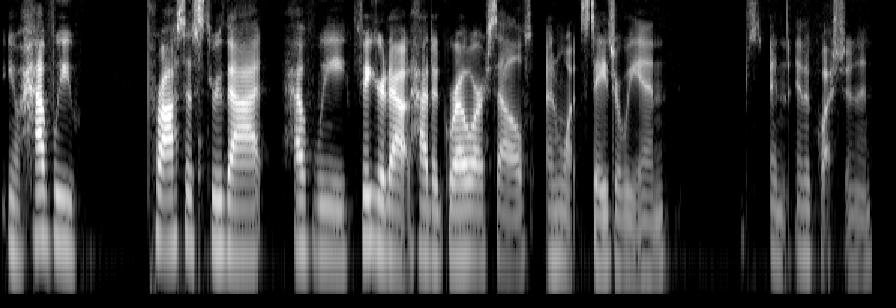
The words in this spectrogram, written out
you know, have we processed through that? Have we figured out how to grow ourselves and what stage are we in in, in a question? And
